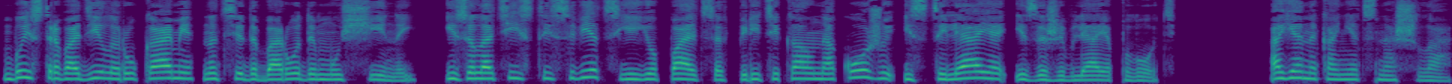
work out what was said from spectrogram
быстро водила руками над седобородым мужчиной, и золотистый свет с ее пальцев перетекал на кожу, исцеляя и заживляя плоть. А я, наконец, нашла.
